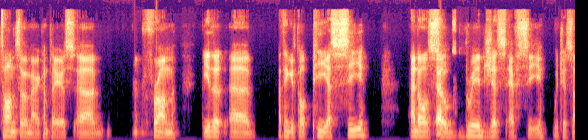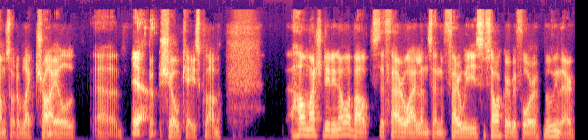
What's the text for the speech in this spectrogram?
tons of American players uh, mm-hmm. from either uh, I think it's called PSC and also yep. Bridges FC, which is some sort of like trial uh, yeah. showcase club. How much did you know about the Faroe Islands and Faroese soccer before moving there?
